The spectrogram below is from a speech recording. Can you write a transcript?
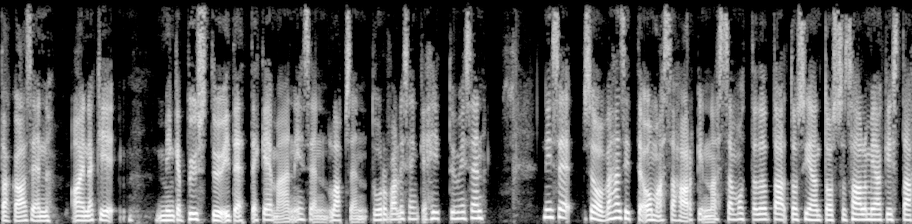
takaa sen ainakin minkä pystyy itse tekemään, niin sen lapsen turvallisen kehittymisen. Niin se, se on vähän sitten omassa harkinnassa, mutta tota, tosiaan tuossa salmiakista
